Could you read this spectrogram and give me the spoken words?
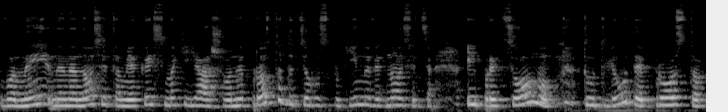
вони не наносять там якийсь макіяж, вони просто до цього спокійно відносяться. І при цьому тут люди просто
